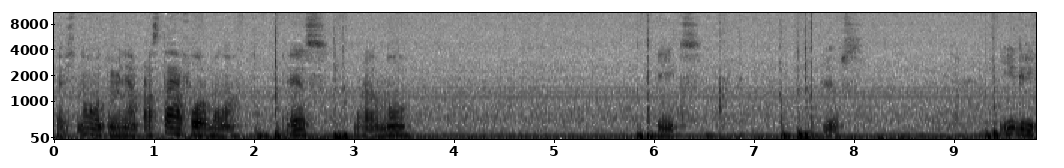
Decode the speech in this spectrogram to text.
То есть, ну вот у меня простая формула s равно x плюс y,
